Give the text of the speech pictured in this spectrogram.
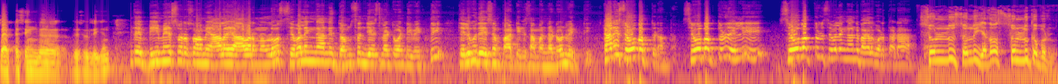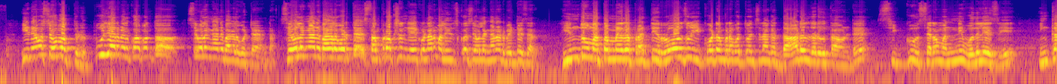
practicing this religion అయితే భీమేశ్వర స్వామి ఆలయ ఆవరణంలో శివలింగాన్ని ధ్వంసం చేసినటువంటి వ్యక్తి తెలుగుదేశం పార్టీకి సంబంధించినటువంటి వ్యక్తి. కానీ శివభక్తుడు అంత. శివభక్తుడు వెళ్ళి శివభక్తుడు శివలింగాన్ని పగలగొడతాడా? సొల్లు సొల్లు ఏదో సొల్లు కబుర్లు. ఈయనేమో శివభక్తుడు. పూజారి మీద కోపంతో శివలింగాన్ని పగలగొట్టాడంట. శివలింగాన్ని పగలగొడితే సంప్రోక్షణ చేయకుండా మళ్ళీ తీసుకొని శివలింగాన్ని అక్కడ పెట్టేశారు. హిందూ మతం మీద ప్రతి రోజు ఈ కూటమి ప్రభుత్వం వచ్చినాక దాడులు జరుగుతా ఉంటే సిగ్గు శరం అన్ని వదిలేసి ఇంకా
